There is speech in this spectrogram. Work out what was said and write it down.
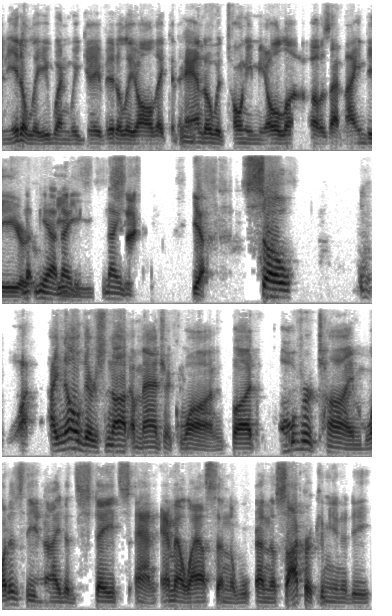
in Italy when we gave Italy all they could handle with Tony Meola. What was that, ninety or yeah, 90, 90. Yeah. So I know there's not a magic wand, but over time, what is the United States and MLS and the and the soccer community?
